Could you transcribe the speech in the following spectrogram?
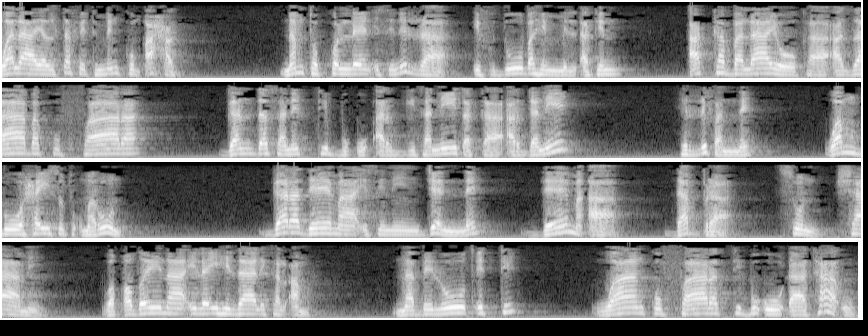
walaa yaltafit minkum ahad. Nam tokkolleen isinirraa if duuba hin mil'atin. Akka balaa yookaa azaaba kuffaara ganda sanitti bu'u argitanii takka arganii hirrifanne wamduu haysu tu'maruun gara deemaa isiniin jenne deema'aa dabra sun shaami وقضينا إليه ذلك الأمر نبلوط إتي وان كفارة بؤو تاء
